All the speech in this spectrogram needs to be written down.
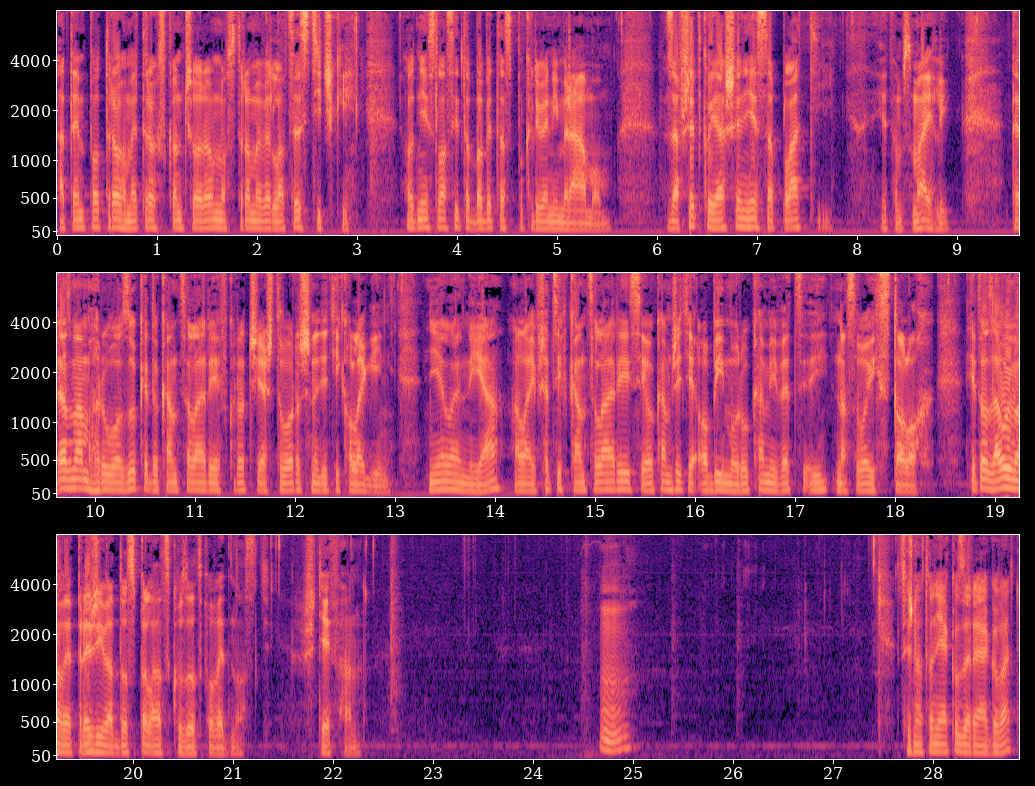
a ten po troch metroch skončil rovno v strome vedľa cestičky. Odniesla si to Babeta s pokriveným rámom. Za všetko jašenie sa platí. Je tam smajlík. Teraz mám hrôzu, keď do kancelárie vkročia štvoročné deti kolegyň. Nie len ja, ale aj všetci v kancelárii si okamžite objímu rukami veci na svojich stoloch. Je to zaujímavé prežívať dospeláckú zodpovednosť. Štefan. Mm. Chceš na to nejako zareagovať?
